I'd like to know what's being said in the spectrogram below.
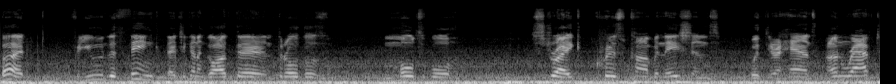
But for you to think that you're going to go out there and throw those multiple strike crisp combinations with your hands unwrapped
